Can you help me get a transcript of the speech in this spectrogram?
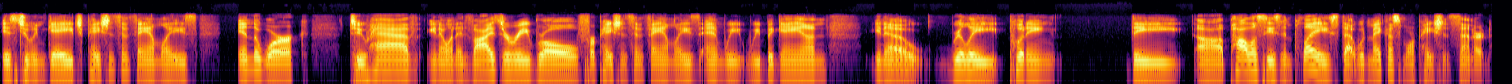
is to engage patients and families in the work to have you know an advisory role for patients and families and we we began you know really putting the uh, policies in place that would make us more patient centered.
